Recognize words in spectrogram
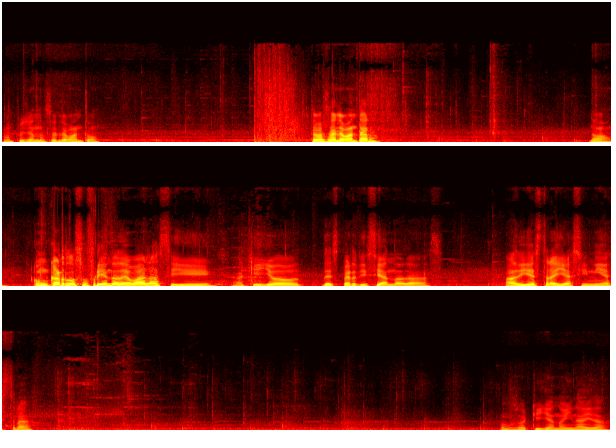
No, pues yo no se levantó. ¿Te vas a levantar? No. Con Carlos sufriendo de balas y aquí yo desperdiciando las a diestra y a siniestra. Vamos, aquí ya no hay nada.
